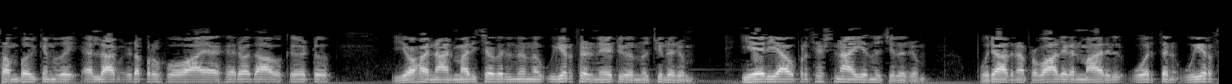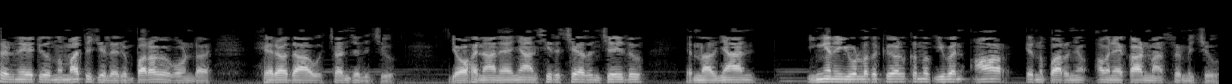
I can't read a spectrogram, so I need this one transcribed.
സംഭവിക്കുന്നത് എല്ലാം ഇടപ്രഭുവായ ഹെരോദാവ് കേട്ടു യോഹനാൻ മരിച്ചവരിൽ നിന്ന് ഉയർത്തെഴുന്നേറ്റു എന്ന് ചിലരും ഏലിയാവ് പ്രത്യക്ഷനായി എന്ന് ചിലരും പുരാതന പ്രവാചകന്മാരിൽ ഒരുത്തൻ ഉയർത്തെഴുന്നേറ്റു എന്ന് മറ്റു ചിലരും പറകൊണ്ട് ഹെരോദാവ് ചഞ്ചലിച്ചു. യോഹനാനെ ഞാൻ ശിരച്ഛേദം ചെയ്തു എന്നാൽ ഞാൻ ഇങ്ങനെയുള്ളത് കേൾക്കുന്ന ഇവൻ ആർ എന്ന് പറഞ്ഞു അവനെ കാണുവാൻ ശ്രമിച്ചു.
